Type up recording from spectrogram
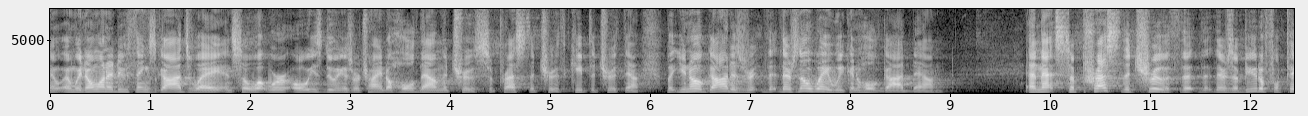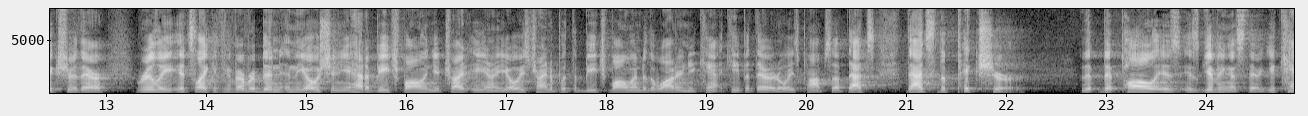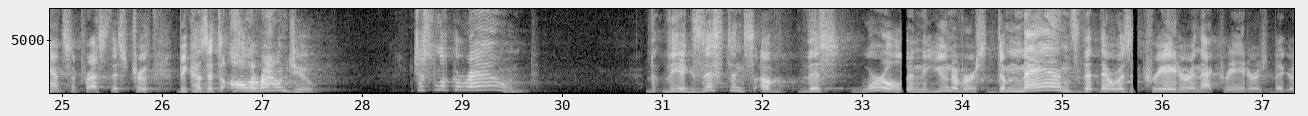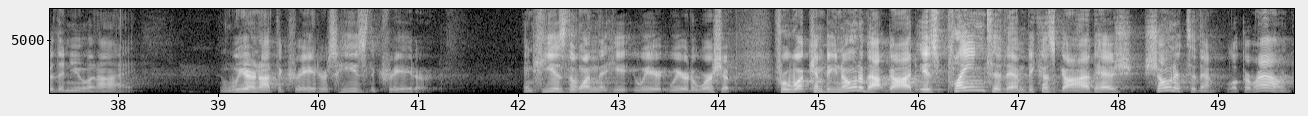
and we don't want to do things God's way. And so what we're always doing is we're trying to hold down the truth, suppress the truth, keep the truth down. But you know, God is, there's no way we can hold God down. And that suppress the truth, there's a beautiful picture there, really. It's like if you've ever been in the ocean, you had a beach ball and you tried, you know, you're always trying to put the beach ball under the water and you can't keep it there, it always pops up. That's, that's the picture that, that Paul is, is giving us there. You can't suppress this truth because it's all around you. Just look around. The, existence of this world and the universe demands that there was a creator, and that creator is bigger than you and I. And we are not the creators, He's the creator. And He is the one that he, we, are, we are to worship. For what can be known about God is plain to them because God has shown it to them. Look around.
